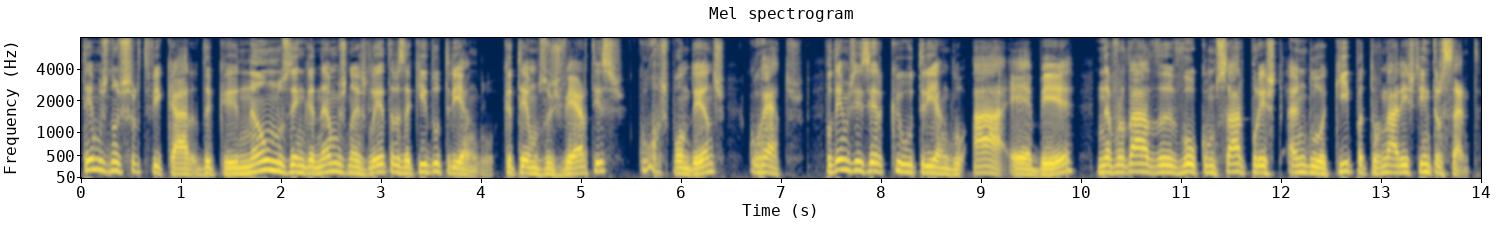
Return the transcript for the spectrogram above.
Temos de nos certificar de que não nos enganamos nas letras aqui do triângulo, que temos os vértices correspondentes corretos. Podemos dizer que o triângulo AEB, na verdade, vou começar por este ângulo aqui para tornar isto interessante.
